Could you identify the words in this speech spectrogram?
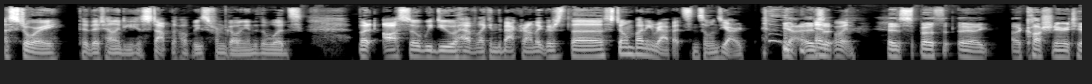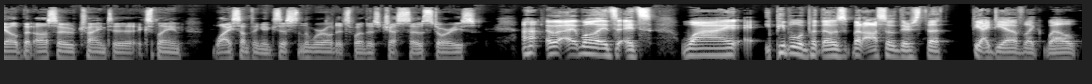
a story that they're telling you to stop the puppies from going into the woods, but also we do have like in the background, like there's the stone bunny rabbits in someone's yard. Yeah, it's a, it's both a, a cautionary tale, but also trying to explain why something exists in the world. It's one of those just so stories. Uh-huh. Well, it's it's why people would put those, but also there's the the idea of like, well,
